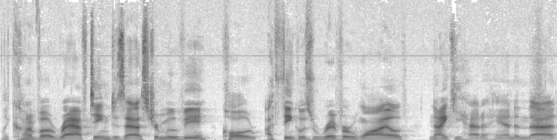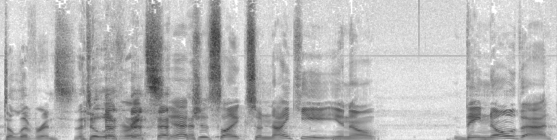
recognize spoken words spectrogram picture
like kind of a rafting disaster movie called I think it was River Wild. Nike had a hand in that. Deliverance. Deliverance. yeah, just like so Nike, you know, they know that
